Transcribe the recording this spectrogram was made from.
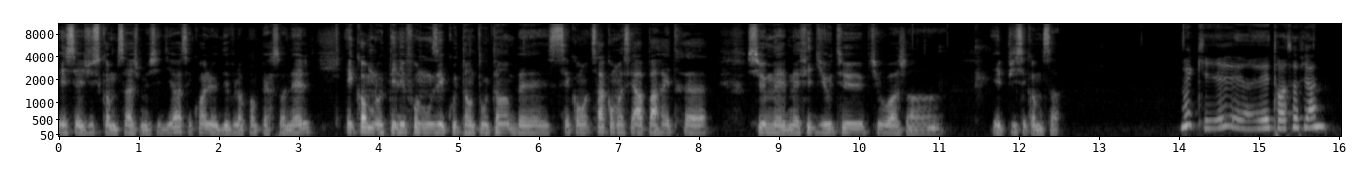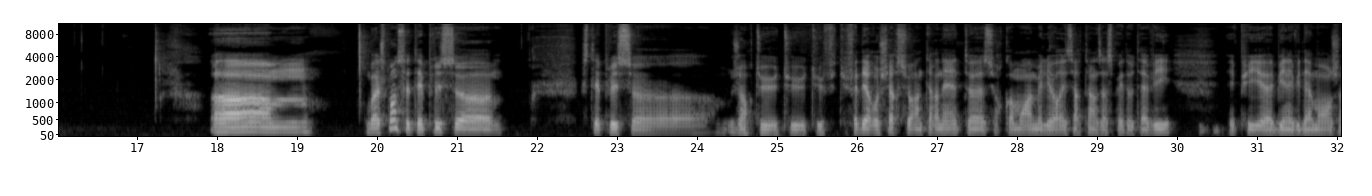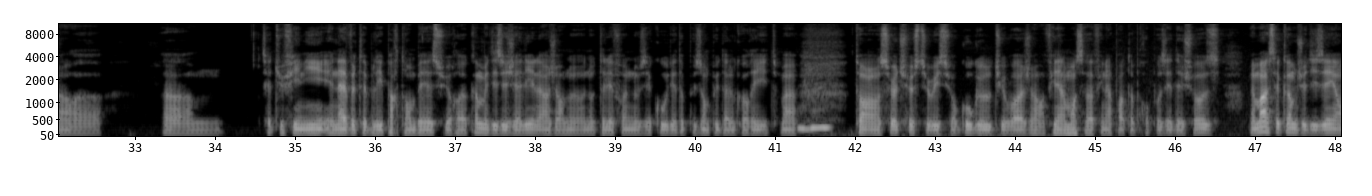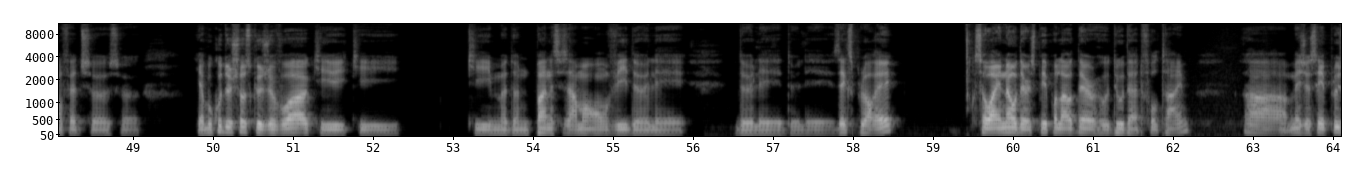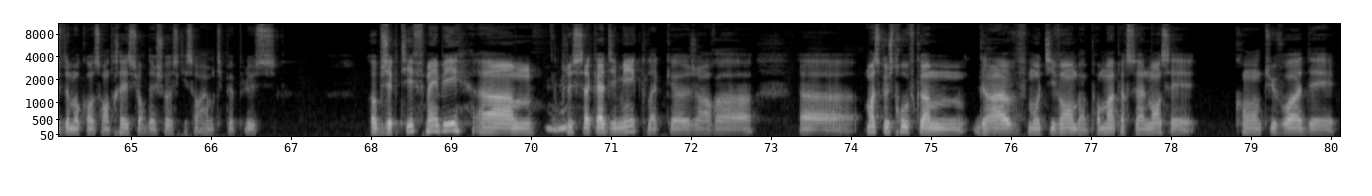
Et c'est juste comme ça, je me suis dit, ah, c'est quoi le développement personnel? Et comme nos téléphones nous écoutent en tout temps, ben, c'est ça a commencé à apparaître euh, sur mes, mes feeds YouTube, tu vois, genre. Et puis c'est comme ça. Ok. Et toi, Sofiane? Euh, bah, Je pense que c'était plus. Euh, c'était plus euh, genre tu, tu, tu, tu, fais des recherches sur internet euh, sur comment améliorer certains aspects de ta vie. Et puis euh, bien évidemment genre tu finis inévitablement par tomber sur comme me disait Jalil là genre nos, téléphones nous écoutent il y a de plus en plus d'algorithmes. Mm-hmm. ton search history sur Google tu vois genre finalement ça va finir par te proposer des choses. Mais moi c'est comme je disais en fait ce, ce... il y a beaucoup de choses que je vois qui qui qui me donnent pas nécessairement envie de les de les de les explorer. So I know there's people out there who do that full time. Uh, mais j'essaie plus de me concentrer sur des choses qui sont un petit peu plus objectifs, maybe, um, plus académiques, like uh, genre. Uh, uh, moi, ce que je trouve comme grave motivant, bah, pour moi personnellement, c'est quand tu vois des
